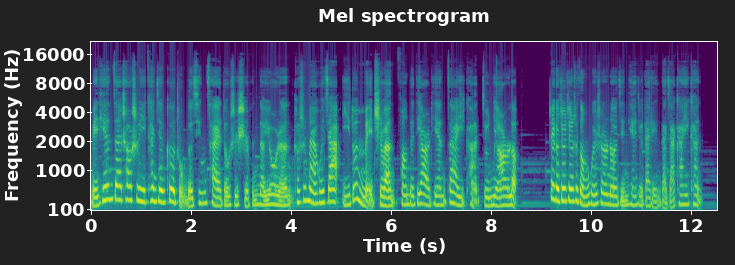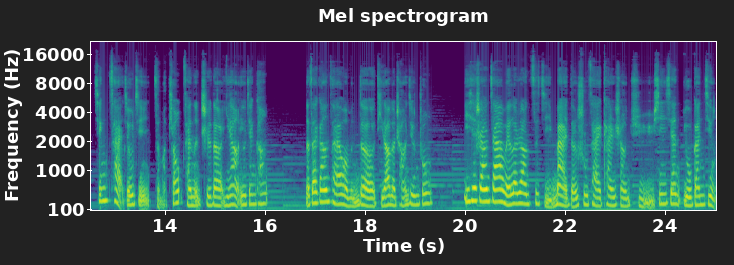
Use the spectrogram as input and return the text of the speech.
每天在超市里看见各种的青菜，都是十分的诱人。可是买回家一顿没吃完，放在第二天再一看就蔫了。这个究竟是怎么回事呢？今天就带领大家看一看青菜究竟怎么挑才能吃的营养又健康。那在刚才我们的提到的场景中，一些商家为了让自己卖的蔬菜看上去新鲜又干净，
